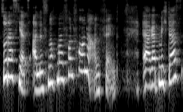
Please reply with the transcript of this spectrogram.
so dass jetzt alles nochmal von vorne anfängt. Ärgert mich das?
